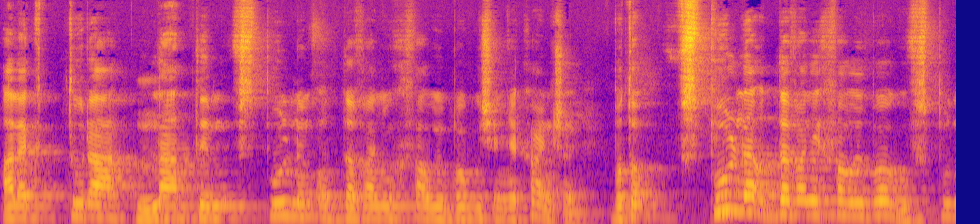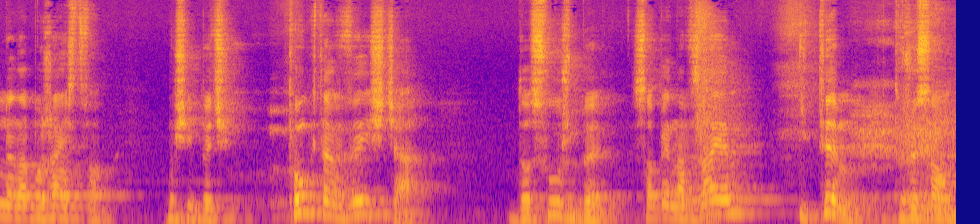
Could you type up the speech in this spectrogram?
ale która na tym wspólnym oddawaniu chwały Bogu się nie kończy. Bo to wspólne oddawanie chwały Bogu, wspólne nabożeństwo musi być punktem wyjścia do służby sobie nawzajem i tym, którzy są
